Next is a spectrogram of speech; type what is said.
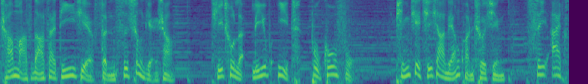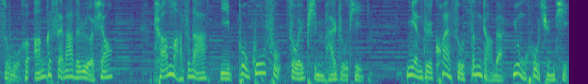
长安马自达在第一届粉丝盛典上提出了 “Live It” 不辜负。凭借旗下两款车型 CX 五和昂克赛拉的热销，长安马自达以“不辜负”作为品牌主题。面对快速增长的用户群体，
